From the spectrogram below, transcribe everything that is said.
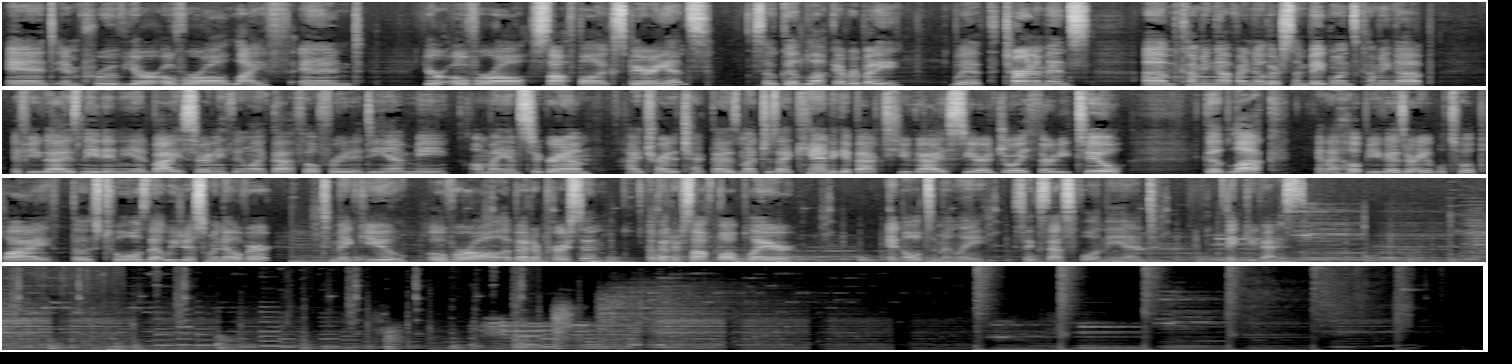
and improve your overall life and your overall softball experience. So good luck, everybody, with tournaments um, coming up. I know there's some big ones coming up. If you guys need any advice or anything like that, feel free to DM me on my Instagram. I try to check that as much as I can to get back to you guys. Sierra Joy 32. Good luck, and I hope you guys are able to apply those tools that we just went over to make you overall a better person, a better softball player, and ultimately successful in the end. Thank you guys.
